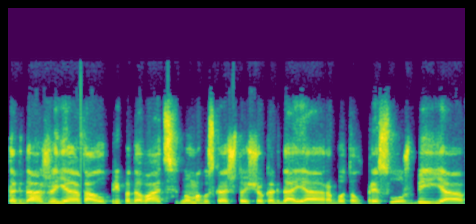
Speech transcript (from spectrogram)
Тогда же я стал преподавать. Ну, могу сказать, что еще когда я работал в пресс-службе, я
